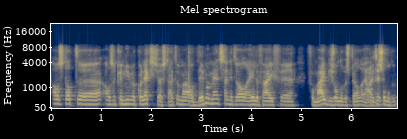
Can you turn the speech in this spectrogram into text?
Als, dat, uh, als ik een nieuwe collectie zou starten. Maar op dit moment zijn dit wel hele vijf uh, voor mij bijzondere spellen. Nou, het is, sommige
